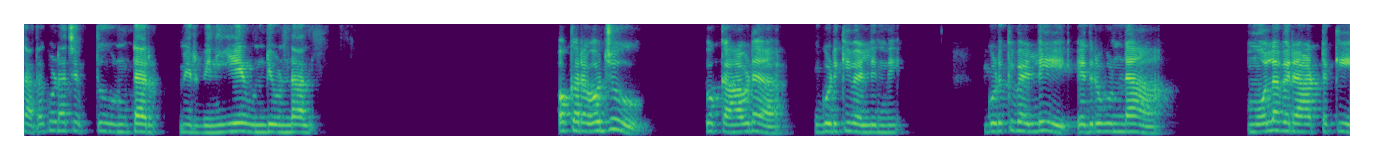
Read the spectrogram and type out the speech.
కథ కూడా చెప్తూ ఉంటారు. మీరు వినియే ఉండి ఉండాలి. ఒకరోజు ఒక ఆవిడ గుడికి వెళ్ళింది. గుడికి వెళ్ళి ఎదురుగుండా మూల విరాట్కి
